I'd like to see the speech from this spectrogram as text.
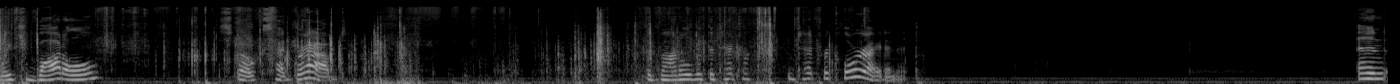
which bottle Stokes had grabbed. The bottle with the tetra- tetrachloride in it. And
